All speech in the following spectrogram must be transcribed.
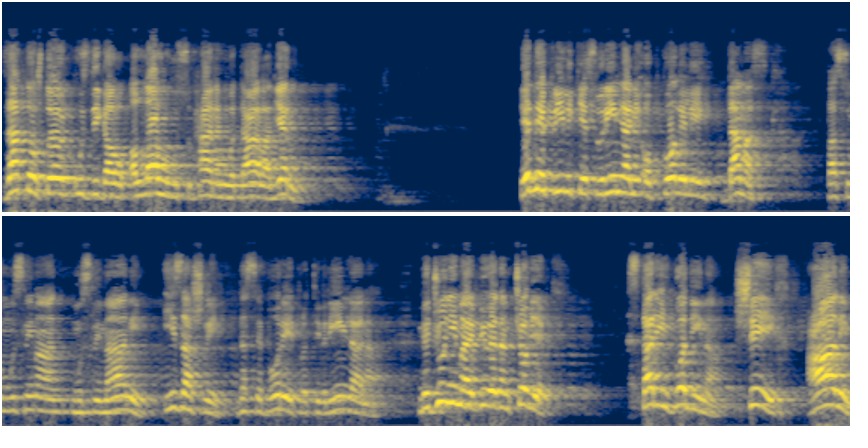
Zato što je on uzdigao Allahu subhanahu wa ta'ala vjeru. Jedne prilike su Rimljani opkolili Damask pa su musliman, muslimani izašli da se bore protiv Rimljana. Među njima je bio jedan čovjek, starih godina, šejh, alim.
